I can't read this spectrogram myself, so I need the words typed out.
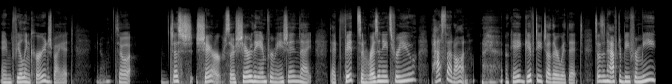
and feel encouraged by it you know so just share. So share the information that that fits and resonates for you. Pass that on. okay? Gift each other with it. It doesn't have to be from me.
